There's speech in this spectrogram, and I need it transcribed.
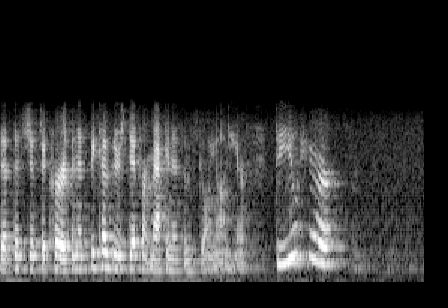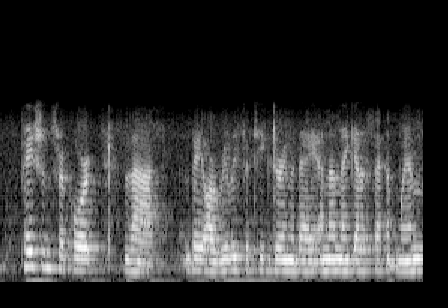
that this just occurs, and it's because there's different mechanisms going on here. Do you hear patients report that they are really fatigued during the day and then they get a second wind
